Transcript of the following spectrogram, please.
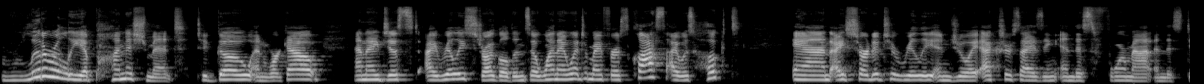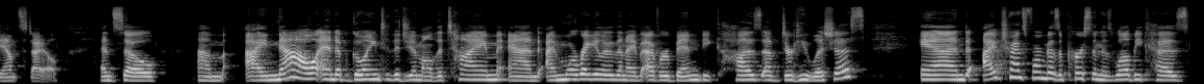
literally a punishment to go and work out. And I just, I really struggled. And so when I went to my first class, I was hooked and I started to really enjoy exercising in this format and this dance style. And so um, I now end up going to the gym all the time, and I'm more regular than I've ever been because of Dirty Dirtylicious. And I've transformed as a person as well because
